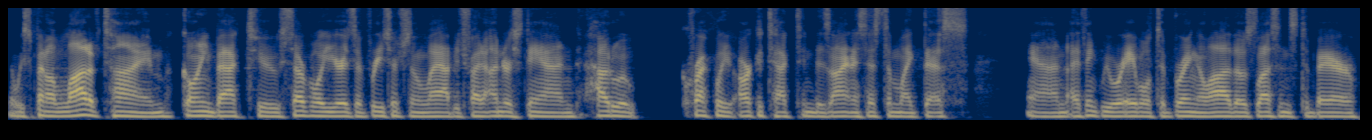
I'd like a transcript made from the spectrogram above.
And we spent a lot of time going back to several years of research in the lab to try to understand how to correctly architect and design a system like this. And I think we were able to bring a lot of those lessons to bear.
